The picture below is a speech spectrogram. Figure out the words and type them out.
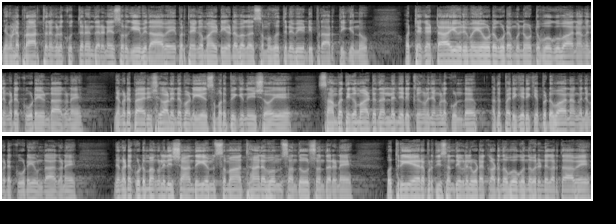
ഞങ്ങളുടെ പ്രാർത്ഥനകൾക്ക് ഉത്തരം തരണേ സ്വർഗീയ പിതാവെ. പ്രത്യേകമായിട്ട് ഇടവക സമൂഹത്തിന് വേണ്ടി പ്രാർത്ഥിക്കുന്നു. ഒറ്റക്കെട്ടായ ഒരുമയോടുകൂടെ മുന്നോട്ട് പോകുവാൻ അങ്ങ് ഞങ്ങളുടെ കൂടെ ഉണ്ടാകണേ. ഞങ്ങളുടെ പാരിഷ് ഹാളിന്റെ പണിയെ സമർപ്പിക്കുന്ന ഈശോയെ. സാമ്പത്തികമായിട്ട് നല്ല ഞെരുക്കങ്ങൾ ഞങ്ങൾക്കുണ്ട്. അത് പരിഹരിക്കപ്പെടുവാൻ അങ്ങ് ഞങ്ങളുടെ കൂടെ ഉണ്ടാകണേ. ഞങ്ങളുടെ കുടുംബങ്ങളിൽ ശാന്തിയും സമാധാനവും സന്തോഷവും തരണേ. ഒത്തിരിയേറെ പ്രതിസന്ധികളിലൂടെ കടന്നു പോകുന്നവരുണ്ട് കർത്താവെ.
